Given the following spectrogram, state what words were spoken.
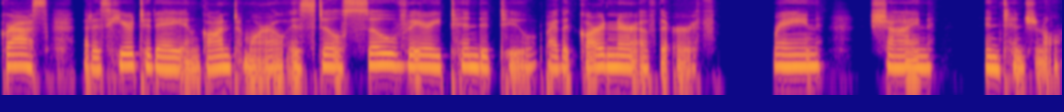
grass that is here today and gone tomorrow is still so very tended to by the gardener of the earth. Rain, shine, intentional.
